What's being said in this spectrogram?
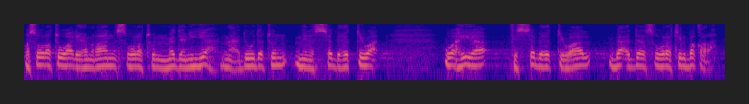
وسورة آل عمران سورة مدنية معدودة من السبع الطوال وهي في السبع الطوال بعد سورة البقرة.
